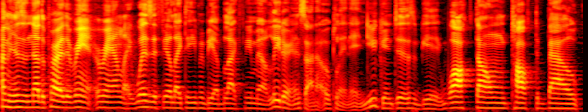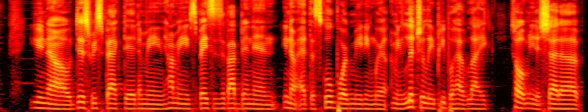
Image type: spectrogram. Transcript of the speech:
I mean, this is another part of the rant around like, what does it feel like to even be a black female leader inside of Oakland? And you can just get walked on, talked about, you know, disrespected. I mean, how many spaces have I been in, you know, at the school board meeting where, I mean, literally people have like told me to shut up,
